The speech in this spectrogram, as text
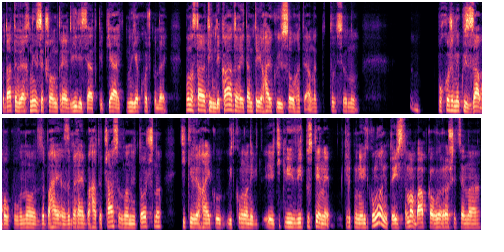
Подати вверх-низ, якщо вам треба дві десятки, п'ять, ну як хоч подай. Можна ставити індикатор і там ти гайкою совгати, але то все, ну. Похоже на якусь забавку, воно забагає, забирає багато часу, воно не точно. Тільки ви гайку від колони, від, е, тільки ви кріплення від колони, то і сама бабка ворушиться на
